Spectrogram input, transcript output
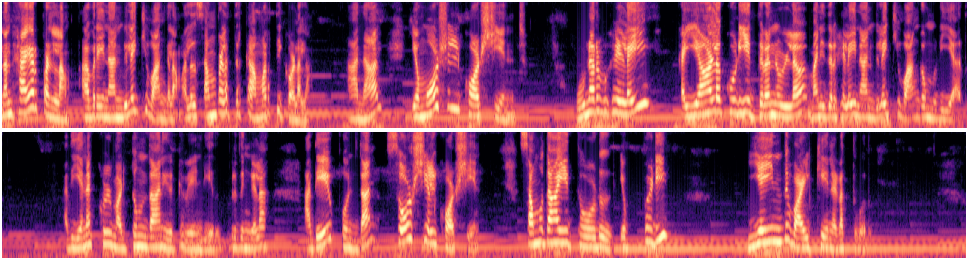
நான் ஹையர் பண்ணலாம். அவரை நான் விலைக்கு வாங்கலாம். அல்லது சம்பளத்திற்கு அமர்த்தி கொள்ளலாம். ஆனால் எமோஷனல் காஷியன்ட் உணர்வுகளை கையாளக்கூடிய திறனுள்ள மனிதர்களை நான் விலைக்கு வாங்க முடியாது. அது எனக்குள் மட்டும்தான் இருக்க வேண்டியது புரிதுங்களா? அதே போன்றுதான் சோஷியல் கோஷியன் சமுதாயத்தோடு எப்படி இயைந்து வாழ்க்கையை நடத்துவது?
